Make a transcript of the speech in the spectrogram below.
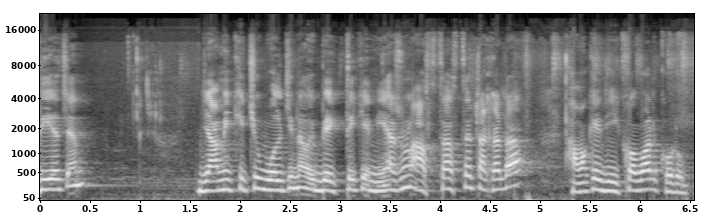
দিয়েছেন, যে আমি কিছু বলছি না, ওই ব্যক্তিকে নিয়ে আসুন, আস্তে আস্তে টাকাটা আমাকে রিকভার করুক।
